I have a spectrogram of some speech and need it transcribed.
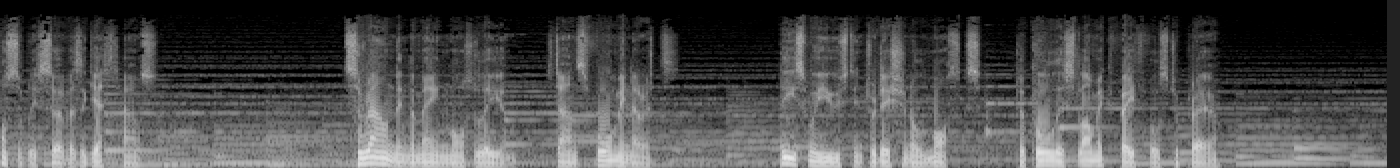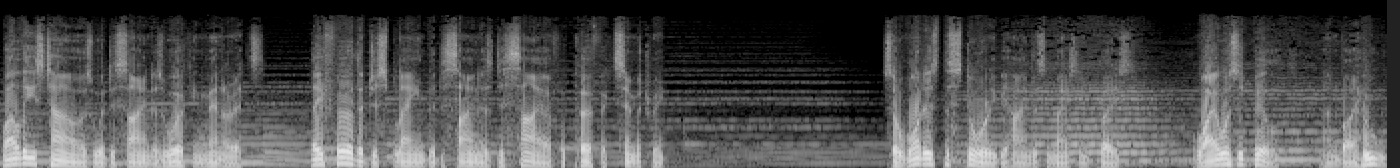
possibly serve as a guest house. Surrounding the main mausoleum stands four minarets. These were used in traditional mosques to call Islamic faithfuls to prayer. While these towers were designed as working minarets, they further displayed the designer's desire for perfect symmetry. So what is the story behind this amazing place? Why was it built and by whom?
